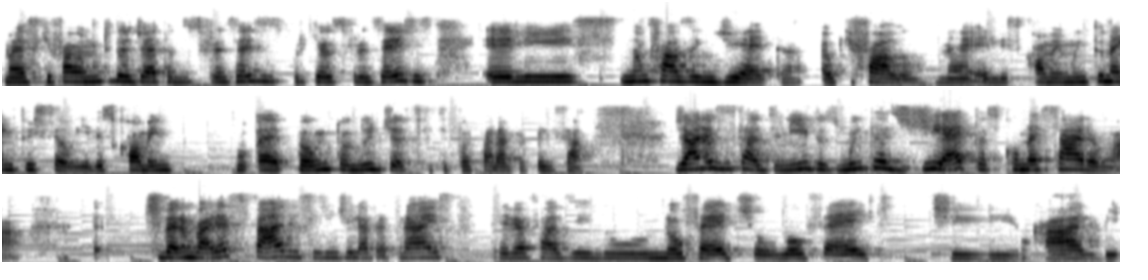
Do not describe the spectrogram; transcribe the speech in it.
mas que fala muito da dieta dos franceses, porque os franceses, eles não fazem dieta, é o que falam, né? Eles comem muito na intuição e eles comem é, pão todo dia, se você for parar para pensar. Já nos Estados Unidos, muitas dietas começaram lá tiveram várias fases, se a gente olhar para trás, teve a fase do no fat ou low fat, o carb.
